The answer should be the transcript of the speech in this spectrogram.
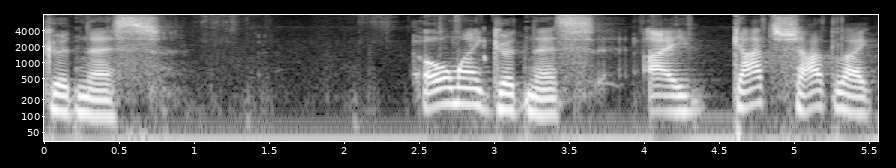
goodness. Oh my goodness. I got shot like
